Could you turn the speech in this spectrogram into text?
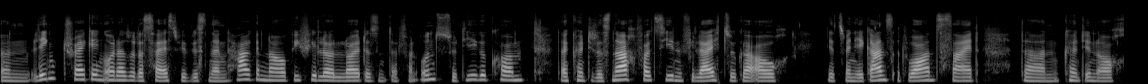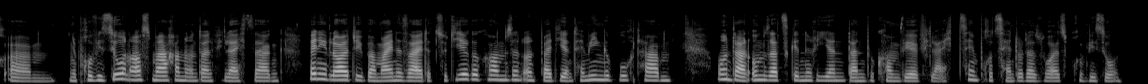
ein Link-Tracking oder so. Das heißt, wir wissen dann haargenau, wie viele Leute sind dann von uns zu dir gekommen. Dann könnt ihr das nachvollziehen und vielleicht sogar auch, jetzt wenn ihr ganz advanced seid, dann könnt ihr noch ähm, eine Provision ausmachen und dann vielleicht sagen, wenn die Leute über meine Seite zu dir gekommen sind und bei dir einen Termin gebucht haben und dann Umsatz generieren, dann bekommen wir vielleicht 10% oder so als Provision.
